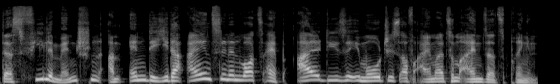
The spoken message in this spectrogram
dass viele Menschen am Ende jeder einzelnen WhatsApp all diese Emojis auf einmal zum Einsatz bringen.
